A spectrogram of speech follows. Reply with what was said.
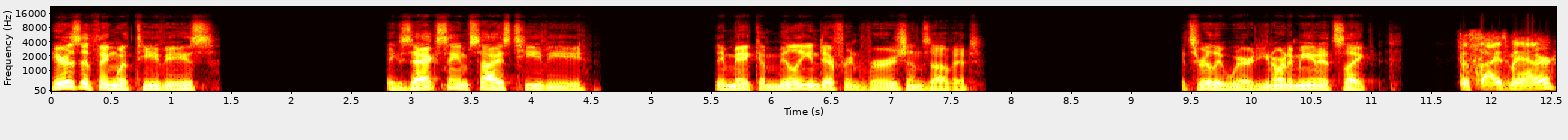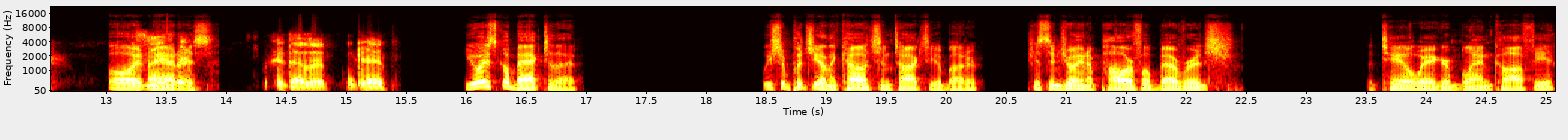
here's the thing with TVs exact same size TV, they make a million different versions of it. It's really weird. You know what I mean? It's like, Does size matter? oh, it matters. It doesn't. Okay. You always go back to that. We should put you on the couch and talk to you about it. Just enjoying a powerful beverage, the Tailwager blend coffee.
